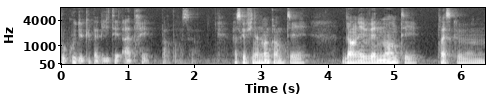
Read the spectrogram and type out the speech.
beaucoup de culpabilité après par rapport à ça. Parce que finalement, quand tu es dans l'événement, tu es presque euh,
